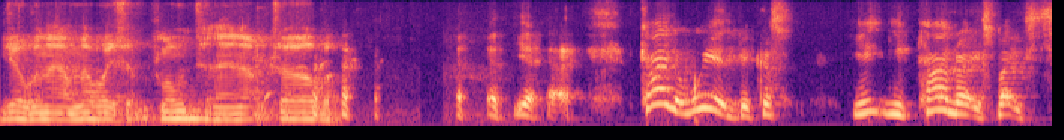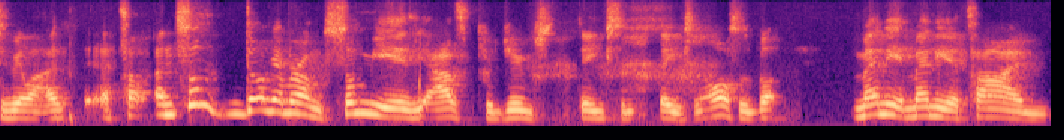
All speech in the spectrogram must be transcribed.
juvenile novice at Plumpton in October. yeah, kind of weird because you, you kind of expect it to be like a top. And some, don't get me wrong, some years it has produced decent, decent horses, but many, many a time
